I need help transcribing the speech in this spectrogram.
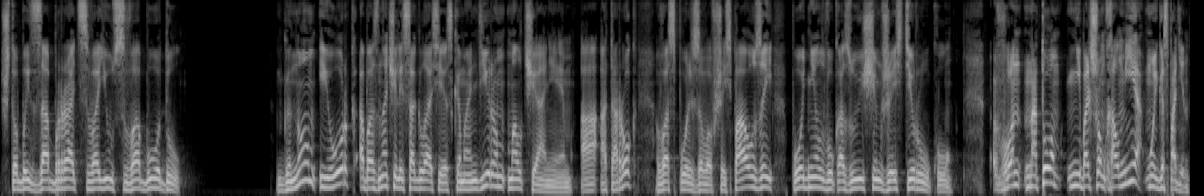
чтобы забрать свою свободу. Гном и орк обозначили согласие с командиром молчанием, а оторок, воспользовавшись паузой, поднял в указующем жесте руку. «Вон на том небольшом холме, мой господин,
